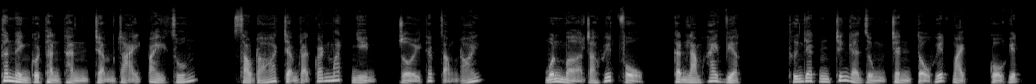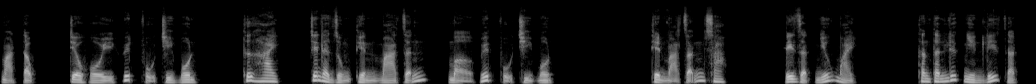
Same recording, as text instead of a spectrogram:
Thân hình của thần thần chậm rãi bay xuống, sau đó chậm rãi quét mắt nhìn rồi thấp giọng nói. Muốn mở ra huyết phủ, cần làm hai việc. Thứ nhất chính là dùng chân tổ huyết mạch của huyết ma tộc triệu hồi huyết phủ chi môn. Thứ hai chính là dùng thiên ma dẫn mở huyết phủ trì môn. Thiên ma dẫn sao? Lý giật nhíu mày. Thần thần liếc nhìn Lý giật,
